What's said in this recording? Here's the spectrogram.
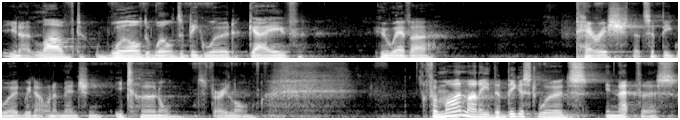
You know, loved, world, world's a big word, gave, whoever, perish, that's a big word we don't want to mention, eternal, it's very long. For my money, the biggest words in that verse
